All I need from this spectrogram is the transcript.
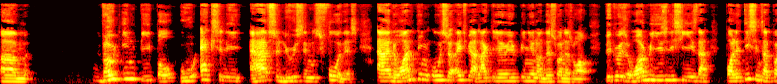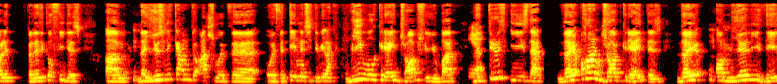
um, vote in people who actually have solutions for this. And one thing also, HP, I'd like to hear your opinion on this one as well, because what we usually see is that politicians and polit- political figures, um, mm-hmm. they usually come to us with the with the tendency to be like, we will create jobs for you. But yeah. the truth is that they aren't job creators. They are merely there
